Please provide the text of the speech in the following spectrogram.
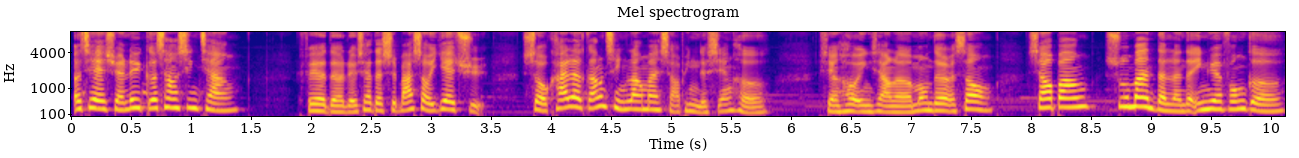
而且旋律歌唱性强。菲尔德留下的十八首夜曲，首开了钢琴浪漫小品的先河，先后影响了孟德尔颂、肖邦、舒曼等人的音乐风格，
